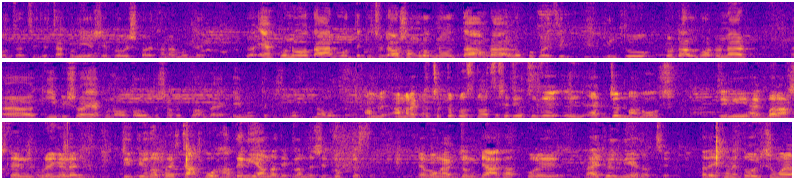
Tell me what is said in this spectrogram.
বলতে চাচ্ছি যে চাকু নিয়ে এসে প্রবেশ করে থানার মধ্যে। তো এখনও তার মধ্যে কিছুটা অসংলগ্নতা আমরা লক্ষ্য করেছি, কিন্তু টোটাল ঘটনার কি বিষয়ে এখনও তদন্ত সাপেক্ষ আমরা এই মুহূর্তে কিছু বল, না বলতে আমরা, আমার একটা ছোট্ট প্রশ্ন আছে, সেটি হচ্ছে যে এই একজন মানুষ যিনি একবার আসলেন, ঘুরে গেলেন, দ্বিতীয় দফায় চাকু হাতে নিয়ে আমরা দেখলাম যে সে ঢুকতেছে এবং একজনকে আঘাত করে রাইফেল নিয়ে যাচ্ছে। তাহলে এখানে তো ওই সময়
